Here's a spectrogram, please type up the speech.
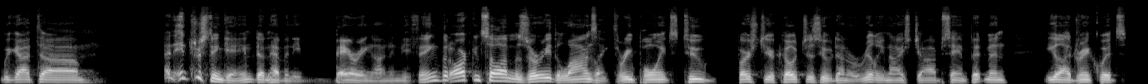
We got um, an interesting game. Doesn't have any bearing on anything, but Arkansas and Missouri. The line's like three points. Two first year coaches who've done a really nice job. Sam Pittman, Eli Drinkwitz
